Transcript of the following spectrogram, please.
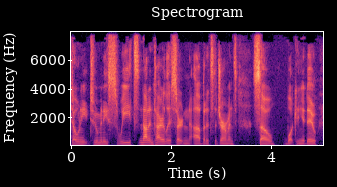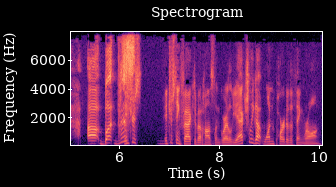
don't eat too many sweets. Not entirely certain uh, but it's the germans. So what can you do? Uh, but this Interest, interesting fact about Hansel and Gretel: you actually got one part of the thing wrong.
